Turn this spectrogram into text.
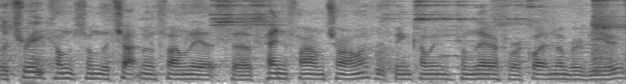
The tree comes from the Chapman family at uh, Penn Farm, Charmouth. It's been coming from there for quite a number of years.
